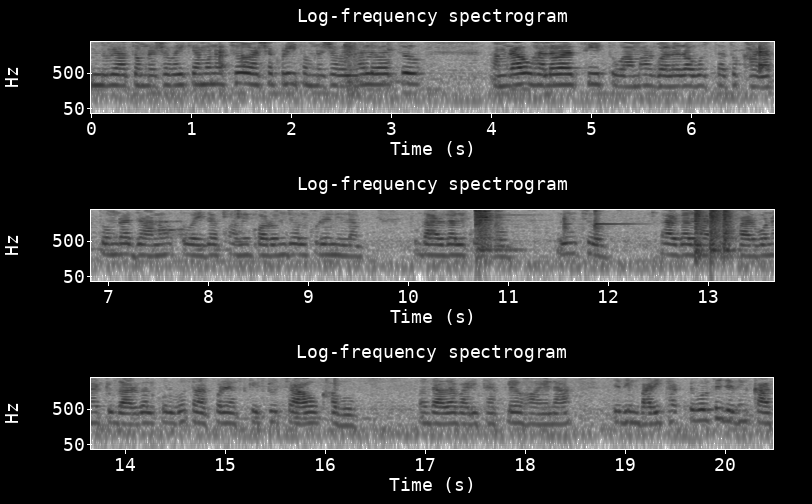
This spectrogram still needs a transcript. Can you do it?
বন্ধুরা, তোমরা সবাই কেমন আছো? আশা করি তোমরা সবাই ভালো আছো। আমরাও ভালো আছি। তো আমার গলার অবস্থা তো খারাপ, তোমরা জানো। তো এই দেখো, আমি গরম জল করে নিলাম। একটু গার্গাল করব, বুঝেছ? গার্গাল না পারব না, একটু গার্গাল করব। তারপরে আজকে একটু চাও খাব। দাদা বাড়ি থাকলে হয় না। যেদিন বাড়ি থাকতে বলতে যেদিন কাজ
